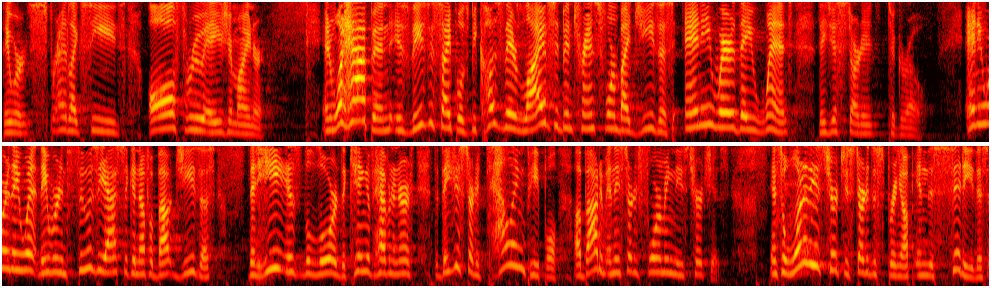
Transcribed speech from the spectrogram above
They were spread like seeds all through Asia Minor. And what happened is these disciples, because their lives had been transformed by Jesus, anywhere they went, they just started to grow. Anywhere they went, they were enthusiastic enough about Jesus that he is the Lord, the King of heaven and earth, that they just started telling people about him and they started forming these churches. And so one of these churches started to spring up in this city, this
